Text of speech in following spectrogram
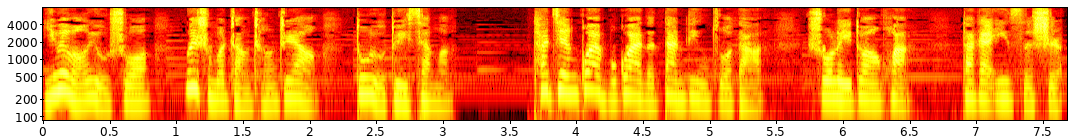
一位网友说：“为什么长成这样都有对象啊？”她见怪不怪的淡定作答，说了一段话，大概意思是。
